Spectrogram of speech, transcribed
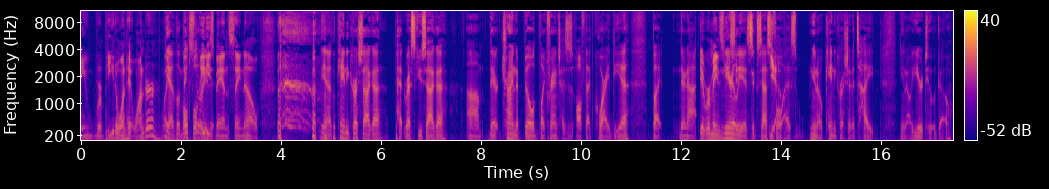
you repeat a one-hit wonder? Like Yeah, multiple '80s that- bands say no. you know, Candy Crush Saga, Pet Rescue Saga. Um, they're trying to build like franchises off that core idea, but they're not It remains nearly as successful Yeah. as you know Candy Crush at its height, you know, a year or two ago.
